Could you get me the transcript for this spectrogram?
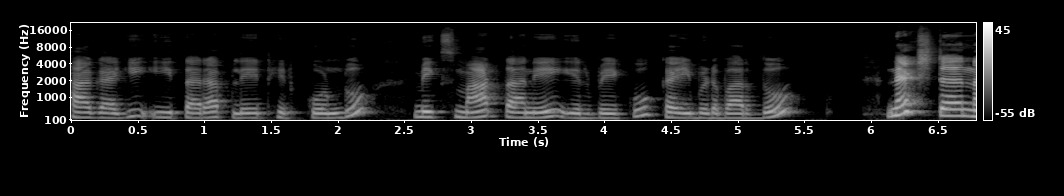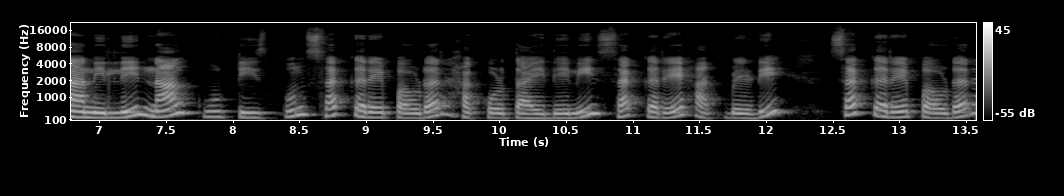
ಹಾಗಾಗಿ ಈ ಥರ ಪ್ಲೇಟ್ ಹಿಡ್ಕೊಂಡು ಮಿಕ್ಸ್ ಮಾಡ್ತಾನೆ ಇರಬೇಕು, ಕೈ ಬಿಡಬಾರ್ದು. ನೆಕ್ಸ್ಟ್ ನಾನಿಲ್ಲಿ ನಾಲ್ಕು ಟೀ ಸ್ಪೂನ್ ಸಕ್ಕರೆ ಪೌಡರ್ ಹಾಕ್ಕೊಳ್ತಾ ಇದ್ದೀನಿ. ಸಕ್ಕರೆ ಹಾಕಬೇಡಿ. ಸಕ್ಕರೆ ಪೌಡರ್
